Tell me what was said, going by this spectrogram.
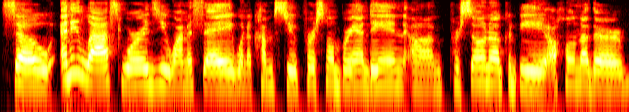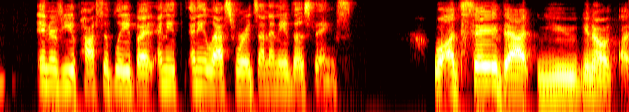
So, any last words you want to say when it comes to personal branding? Um, persona could be a whole nother interview possibly, but any any last words on any of those things? Well, I'd say that you you know I,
